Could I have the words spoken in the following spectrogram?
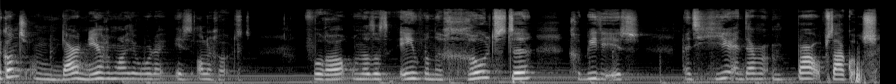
kans om daar neergemaakt te worden is het allergrootst. Vooral omdat het een van de grootste gebieden is met hier en daar maar een paar obstakels.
